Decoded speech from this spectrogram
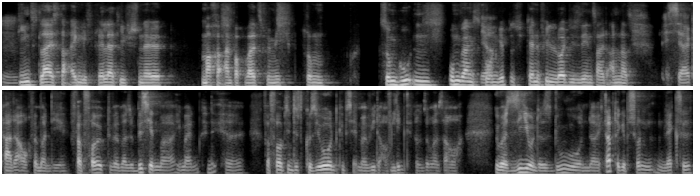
mhm. Dienstleister eigentlich relativ schnell mache, einfach weil es für mich zum, zum guten Umgangston ja. gibt. Ich kenne viele Leute, die sehen es halt anders. Ist ja gerade auch, wenn man die verfolgt, wenn man so ein bisschen mal, ich meine, äh, verfolgt die Diskussion, gibt es ja immer wieder auf LinkedIn und sowas auch über sie und das Du. Und äh, ich glaube, da gibt es schon einen Wechsel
